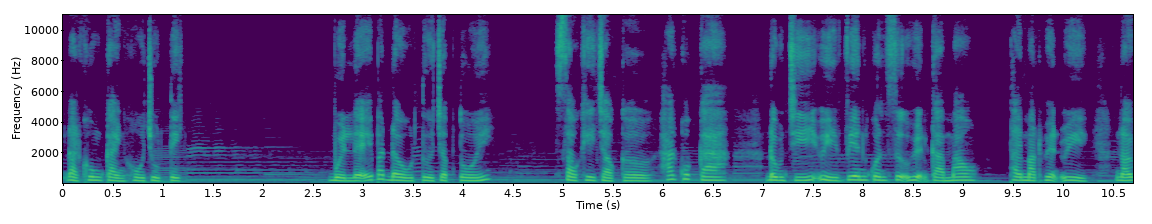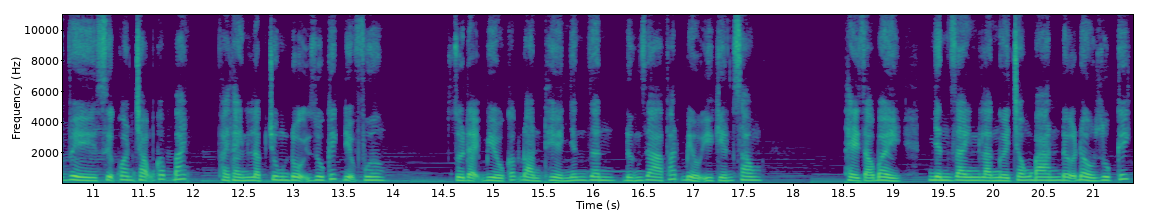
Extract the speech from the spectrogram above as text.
đặt khung cảnh Hồ Chủ tịch. Buổi lễ bắt đầu từ chập tối. Sau khi chào cờ, hát quốc ca, đồng chí ủy viên quân sự huyện Cà Mau thay mặt huyện ủy nói về sự quan trọng cấp bách phải thành lập trung đội du kích địa phương. Rồi đại biểu các đoàn thể nhân dân đứng ra phát biểu ý kiến xong – Thầy giáo bảy, nhân danh là người trong ban đỡ đầu du kích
